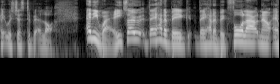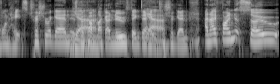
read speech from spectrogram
It was just a bit a lot. Anyway, so they had a big they had a big fallout. Now everyone hates Trisha again. It's Yeah. become like a new thing to Yeah. hate Trisha again, and I find it so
